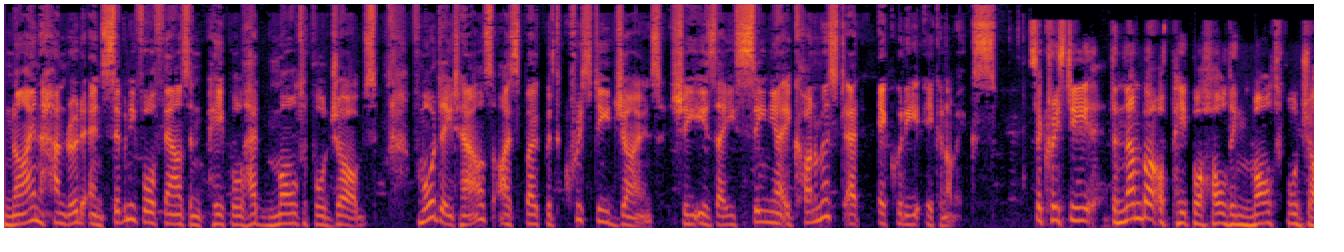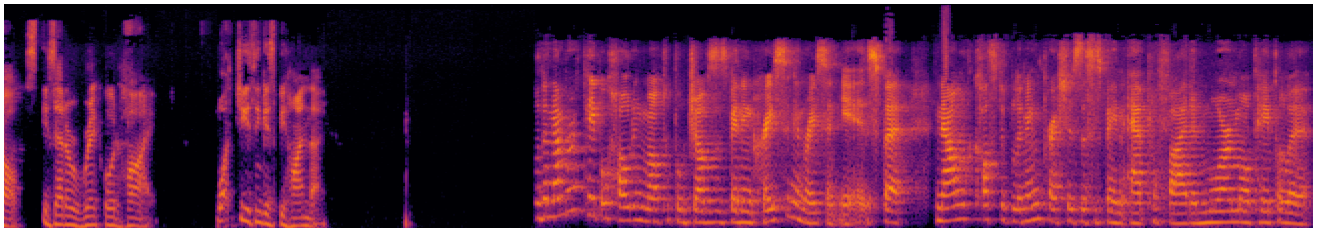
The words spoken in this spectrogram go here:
974,000 people had multiple jobs. For more details, I spoke with Kristy Jones. She is a senior economist at Equity Economics. So, Kristy, the number of people holding multiple jobs is at a record high. What do you think is behind that? Well, the number of people holding multiple jobs has been increasing in recent years, but now with cost of living pressures, this has been amplified, and more and more people are are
